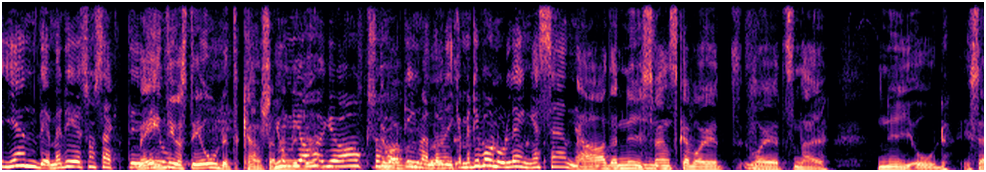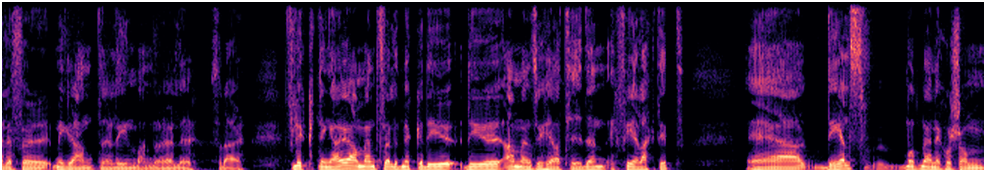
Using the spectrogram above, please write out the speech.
igen det, men det är som sagt... Men det inte nog- just det ordet kanske. Jo, men jag, det- har- jag har också hört var- invandrarrika, men det var nog länge sedan. Ja, Ja. den nysvenska var ju ett, var ju ett sån här nyord istället för migranter eller invandrare eller sådär. Flyktingar har ju använts väldigt mycket. Det, är ju, det är ju, används ju hela tiden felaktigt. Eh, dels mot människor som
